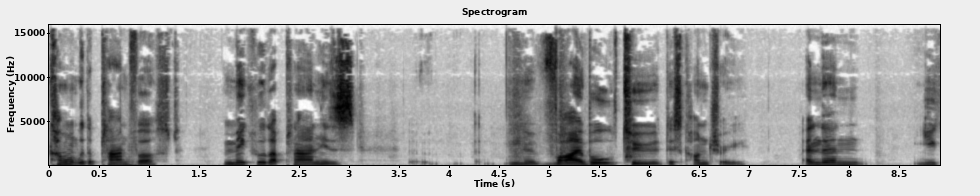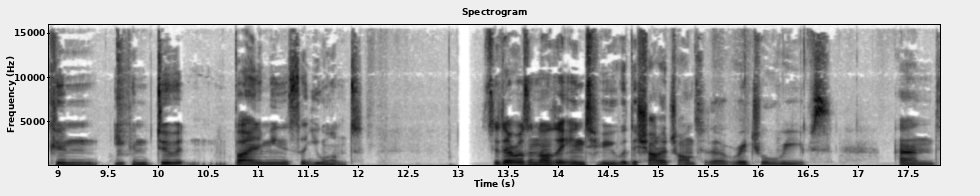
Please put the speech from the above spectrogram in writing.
come up with a plan first. Make sure that plan is, you know, viable to this country, and then you can you can do it by any means that you want. So there was another interview with the Shadow Chancellor, Rachel Reeves, and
